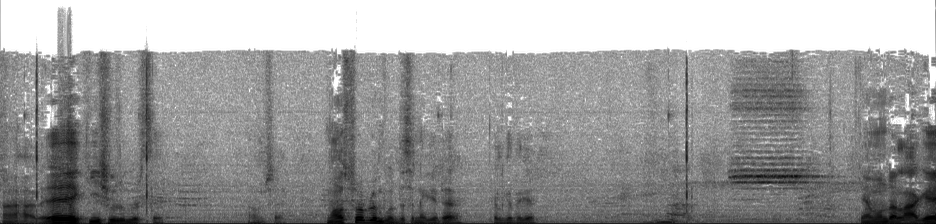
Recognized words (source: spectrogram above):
হ্যাঁ রে কি শুরু করছে সমস্যা মাউস প্রবলেম করতেছে নাকি এটা কালকে থেকে? কেমনটা লাগে?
